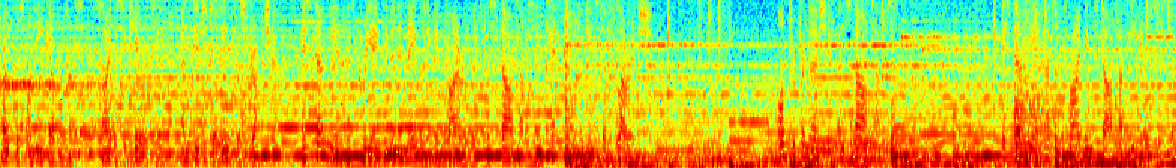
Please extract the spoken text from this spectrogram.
focus on e-governance, cybersecurity, and digital infrastructure, Estonia has created an enabling environment for startups and tech companies to flourish. Entrepreneurship and startups. Estonia has a thriving startup ecosystem,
